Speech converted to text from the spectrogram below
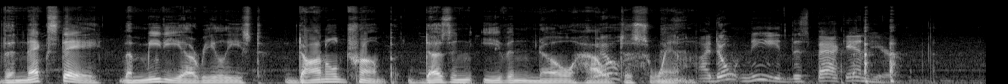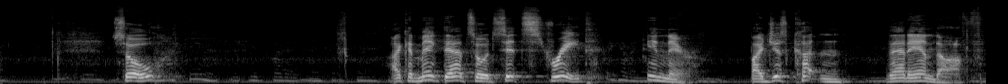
The next day, the media released Donald Trump doesn't even know how Well, to swim. I don't need this back end here. So, I could make that so it sits straight in there by just cutting that end off.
